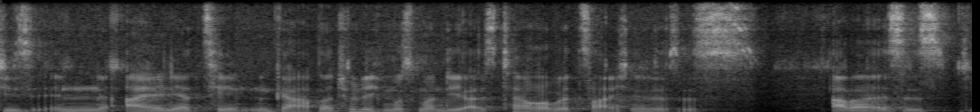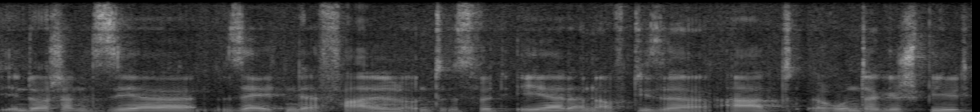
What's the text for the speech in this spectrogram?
die es in allen Jahrzehnten gab, natürlich muss man die als Terror bezeichnen. Das ist, aber es ist in Deutschland sehr selten der Fall und es wird eher dann auf diese Art runtergespielt,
